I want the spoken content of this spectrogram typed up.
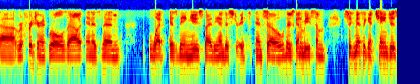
uh, refrigerant rolls out and is then what is being used by the industry. And so there's going to be some significant changes.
